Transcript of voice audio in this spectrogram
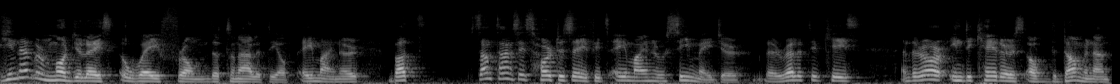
he never modulates away from the tonality of A minor, but sometimes it's hard to say if it's A minor or C major. They're relative keys, and there are indicators of the dominant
